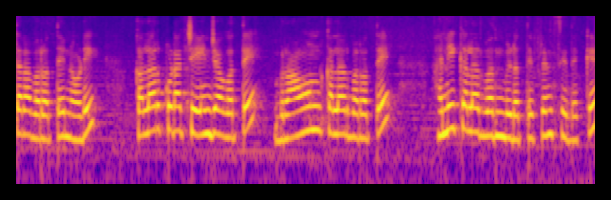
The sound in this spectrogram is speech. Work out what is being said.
ಥರ ಬರುತ್ತೆ ನೋಡಿ. ಕಲರ್ ಕೂಡ ಚೇಂಜ್ ಆಗುತ್ತೆ. ಬ್ರೌನ್ ಕಲರ್ ಬರುತ್ತೆ. ಹನಿ ಕಲರ್ ಬಂದುಬಿಡುತ್ತೆ ಫ್ರೆಂಡ್ಸ್ ಇದಕ್ಕೆ.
